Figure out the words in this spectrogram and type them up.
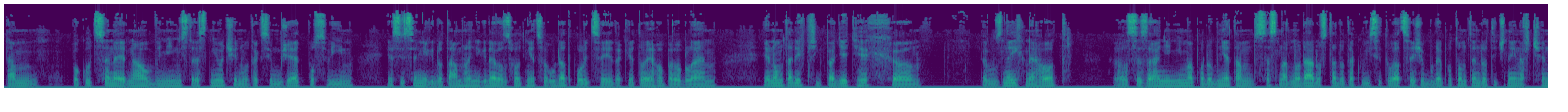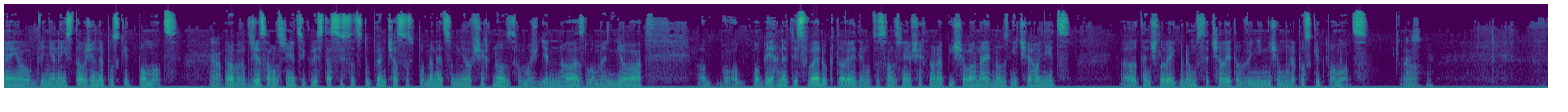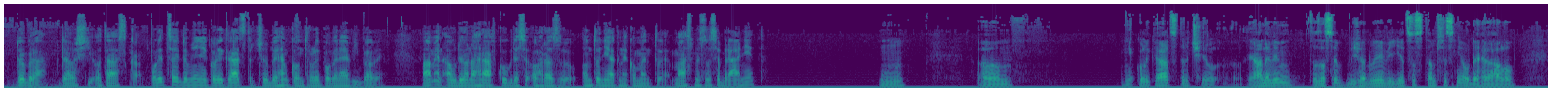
tam pokud se nejedná o obvinění z trestního činu, tak si může jet po svým. Jestli se někdo tamhle někde rozhodl něco udat policii, tak je to jeho problém. Jenom tady v případě těch eh, různých nehod eh, se zraněním a podobně, tam se snadno dá dostat do takové situace, že bude potom ten dotyčný nařčený a obviněný z toho, že neposkyt pomoc. Jo. Jo, protože samozřejmě cyklista si s odstupem času vzpomene, co měl všechno zhomožděného a zlomeného a oběhne ty svoje doktory, ty mu to samozřejmě všechno napíšou a najednou z ničeho nic. Eh, ten člověk bude muset čelit obvinění, že mu neposkyt pomoc. Jasně. Dobrá, další otázka. Policajt do mě několikrát strčil během kontroly povinné výbavy. Mám jen audio nahrávku, kde se ohrazuju. On to nijak nekomentuje. Má smysl se bránit? Hmm. Um, několikrát strčil. Já nevím, to zase vyžaduje vědět, co se tam přesně odehrálo.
